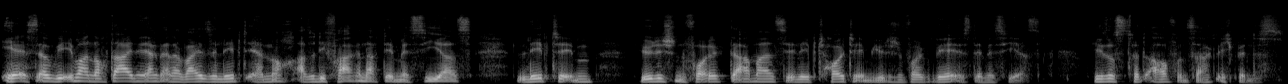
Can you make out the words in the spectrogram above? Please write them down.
er ist irgendwie immer noch da, in irgendeiner Weise lebt er noch. Also die Frage nach dem Messias lebte im jüdischen Volk damals, sie lebt heute im jüdischen Volk. Wer ist der Messias? Jesus tritt auf und sagt, ich bin es.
